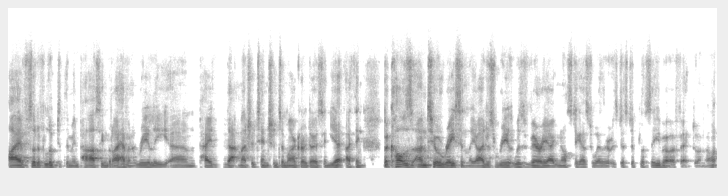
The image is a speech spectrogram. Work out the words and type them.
I've sort of looked at them in passing, but I haven't really um, paid that much attention to microdosing yet. I think because until recently, I just really was very agnostic as to whether it was just a placebo effect or not.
